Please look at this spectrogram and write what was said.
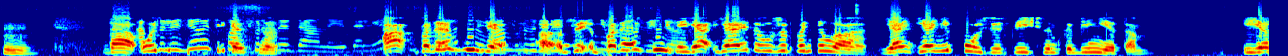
Хм. Да, очень Актуализируйте интересно. данные. А, подождите, а, подождите, я, я это уже поняла. Я, я не пользуюсь личным кабинетом. И, я,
